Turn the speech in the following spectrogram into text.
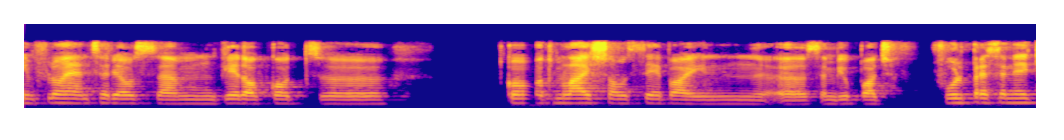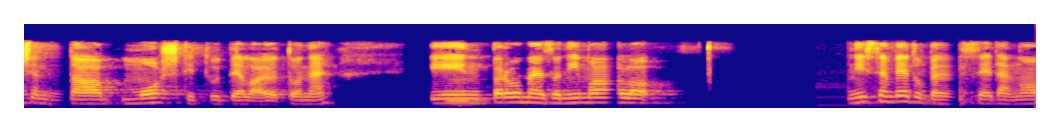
influencerjev sem gledal kot, eh, kot mlajša oseba in uh, sem bil pač ful presenečen, da moški tu delajo to. Ne? In mm. prvo me je zanimalo, nisem vedel besede, no,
